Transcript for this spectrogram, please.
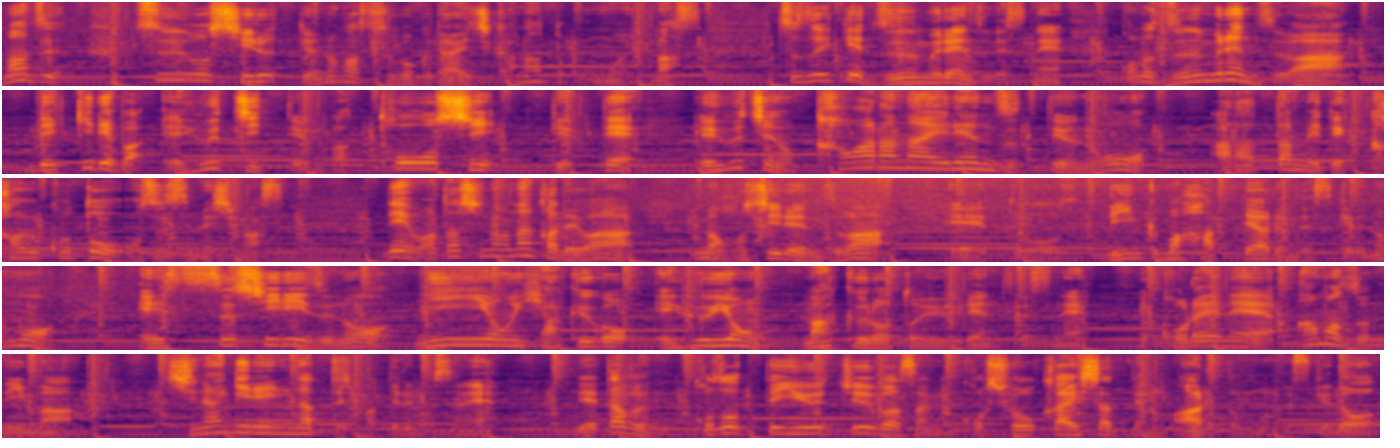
まず普通を知るっていうのがすごく大事かなと思います。続いて、ズームレンズですね。このズームレンズは、できれば F 値っていうのが通しって言って、F 値の変わらないレンズっていうのを改めて買うことをお勧めします。で、私の中では、今欲しいレンズは、えっ、ー、と、リンクも貼ってあるんですけれども、S シリーズの 2400F4 マクロというレンズですね。これね、Amazon で今、品切れになってしまってるんですよね。で、多分、こぞって YouTuber さんがこう紹介したっていうのもあると思うんですけど、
